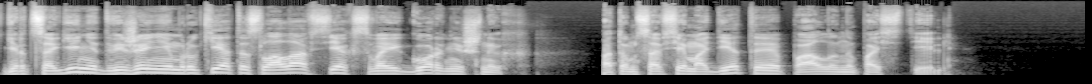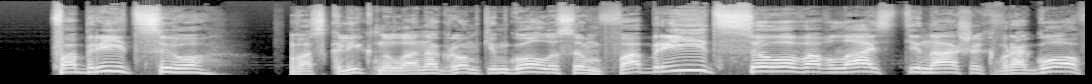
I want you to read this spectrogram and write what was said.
герцогиня движением руки отослала всех своих горничных, потом совсем одетая пала на постель. «Фабрицио!» — воскликнула она громким голосом. «Фабрицио во власти наших врагов!»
